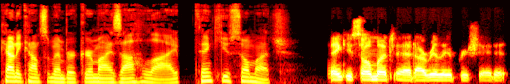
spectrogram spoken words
County Council Member Girmay Zahilay, thank you so much. Thank you so much, Ed. I really appreciate it.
